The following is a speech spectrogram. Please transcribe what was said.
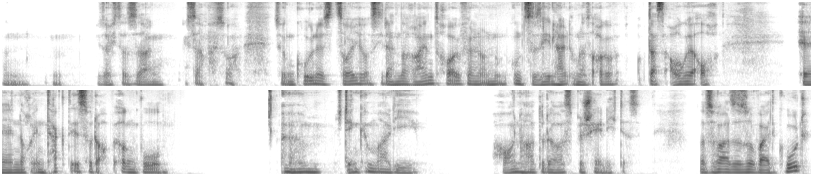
ein, wie soll ich das sagen? Ich sag mal so, so ein grünes Zeug, was die dann da reinträufeln, um, um zu sehen halt, um das Auge, ob das Auge auch äh, noch intakt ist oder ob irgendwo ähm, ich denke mal, die Hornhaut oder was beschädigt ist. Das war also soweit gut.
